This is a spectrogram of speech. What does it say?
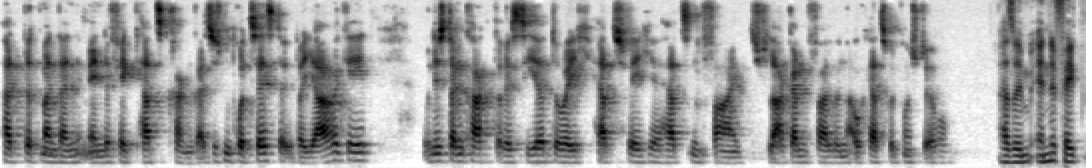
hat, wird man dann im Endeffekt herzkrank. Also es ist ein Prozess, der über Jahre geht und ist dann charakterisiert durch Herzschwäche, Herzinfarkt, Schlaganfall und auch Herzrhythmusstörung. Also im Endeffekt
